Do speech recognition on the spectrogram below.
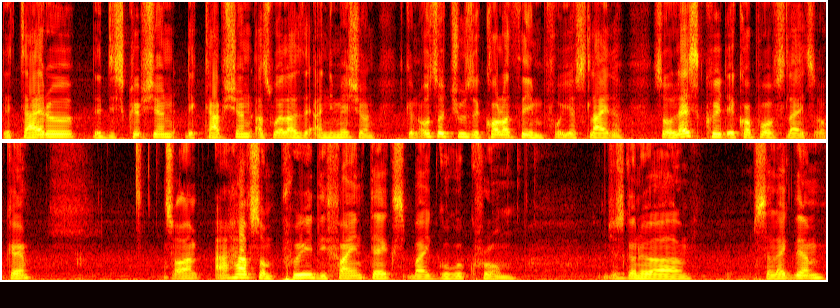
the title the description the caption as well as the animation. You can also choose a color theme for your slider. So let's create a couple of slides okay? So I'm, i have some predefined text by Google Chrome. I'm just gonna uh, select them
